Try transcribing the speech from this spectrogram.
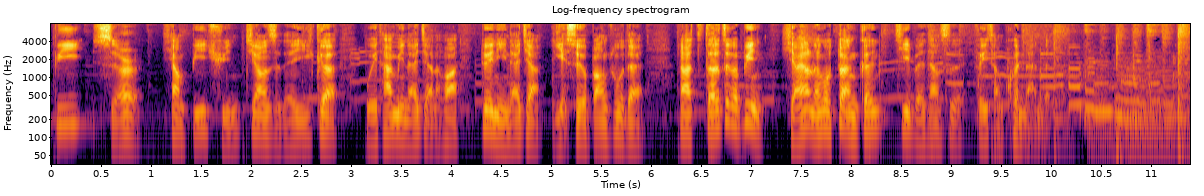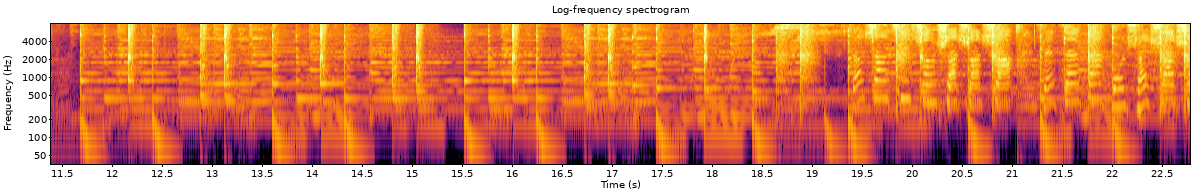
B 十二，像 B 群这样子的一个维他命来讲的话，对你来讲也是有帮助的。那得这个病，想要能够断根，基本上是非常困难的。刷刷刷，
